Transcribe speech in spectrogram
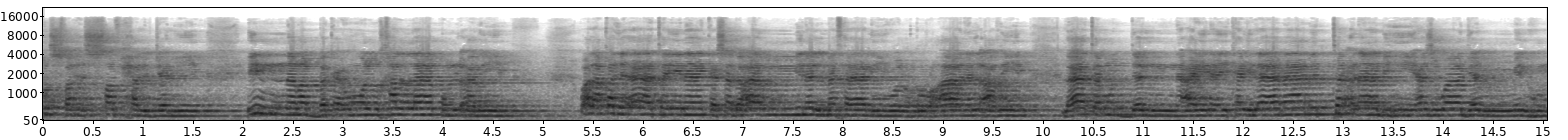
فاصفح الصفح الجميل إن ربك هو الخلاق الأليم ولقد آتيناك سبعا من المثاني والقرآن العظيم. لا تمدن عينيك إلى ما متأنا به أزواجا منهم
